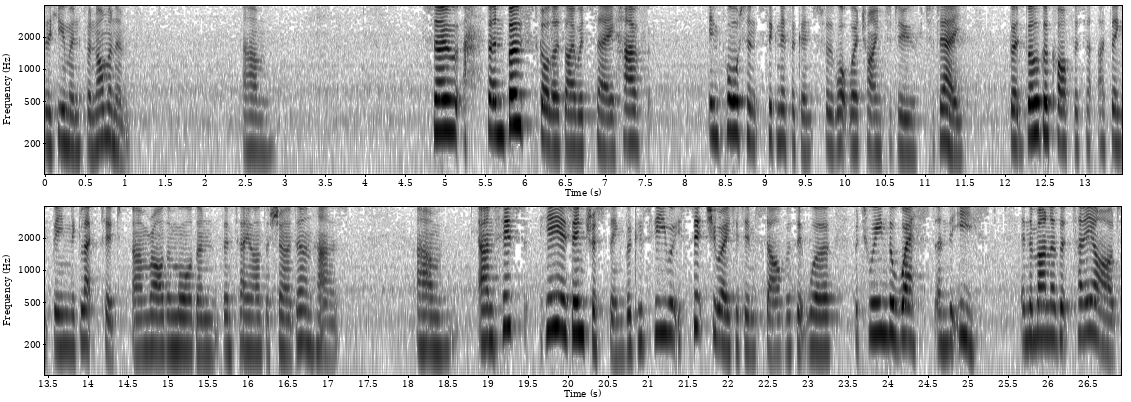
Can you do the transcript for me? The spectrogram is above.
the human phenomenon. Um, so, and both scholars, I would say, have important significance for what we're trying to do today. But Bulgakov has, I think, been neglected um, rather more than, than Teilhard de Chardin has. Um, and his, he is interesting because he situated himself, as it were, between the West and the East in the manner that Teilhard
